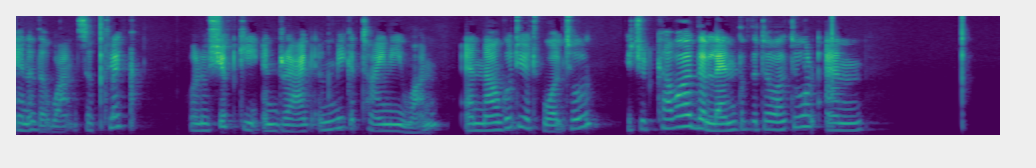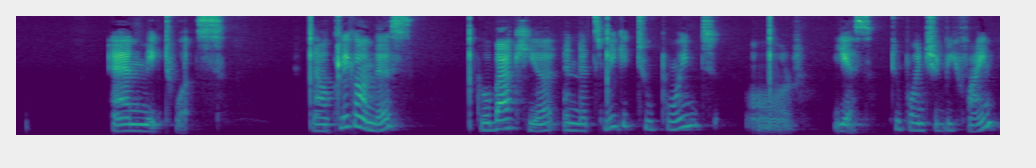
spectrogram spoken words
another one. So click, hold your Shift key and drag and make a tiny one. And now go to your twirl tool. It should cover the length of the twirl tool and and make twirls. Now click on this, go back here and let's make it two point or yes, 2 point should be fine.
